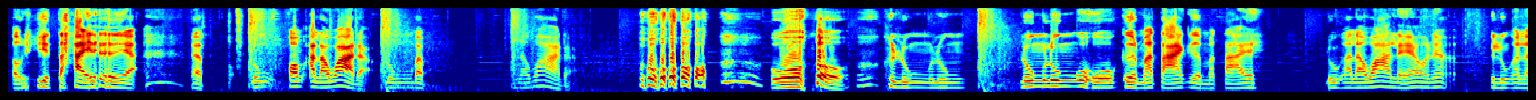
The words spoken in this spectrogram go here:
เอาทีตายได้เลยอะแบบลุงพร้อมอารวาสอะลุงแบบอารวาสอะโอ้โหโอ้โหลุงลุงลุงลุงโอ้โห เกิดมาตายเกิดมาตายลุงอารวาสแล้วเนี่ย คือลุงอาร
